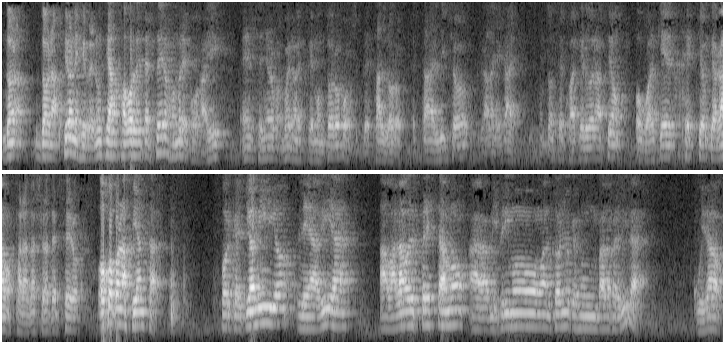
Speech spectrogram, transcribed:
donaciones y renuncias a favor de terceros, hombre, pues ahí el señor, bueno, es que Montoro, pues está el loro, está el bicho a la que cae. Entonces, cualquier donación o cualquier gestión que hagamos para dársela a tercero, ojo con las fianzas, porque el tío Emilio le había avalado el préstamo a mi primo Antonio, que es un bala perdida. Cuidado,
